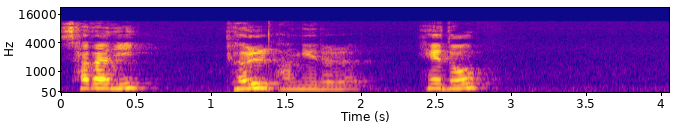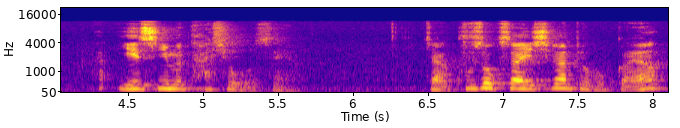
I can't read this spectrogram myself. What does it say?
사단이 별 방해를 해도 예수님은 다시 오세요. 자, 구속사의 시간표 볼까요?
